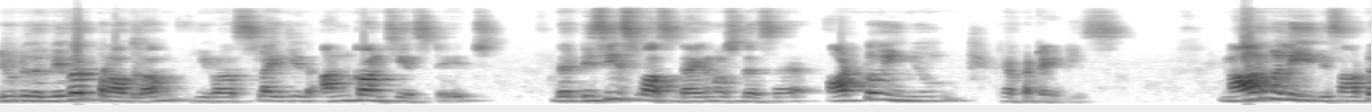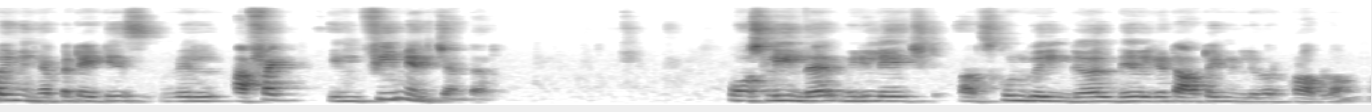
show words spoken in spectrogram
Due to the liver problem, he was slightly the unconscious stage. The disease was diagnosed as autoimmune hepatitis. Normally, this autoimmune hepatitis will affect in female gender. Mostly in the middle-aged or school-going girl, they will get autoimmune liver problem.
